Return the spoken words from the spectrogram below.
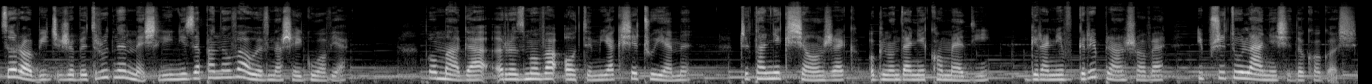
Co robić, żeby trudne myśli nie zapanowały w naszej głowie? Pomaga rozmowa o tym, jak się czujemy, czytanie książek, oglądanie komedii, granie w gry planszowe i przytulanie się do kogoś.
